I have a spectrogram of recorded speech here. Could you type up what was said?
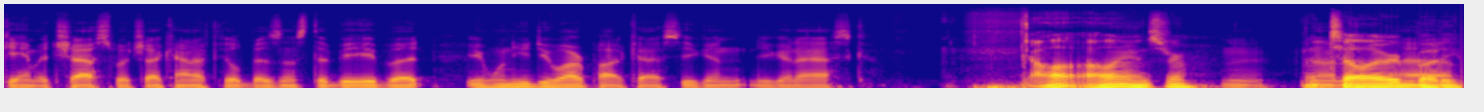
game of chess, which I kind of feel business to be. But when you do our podcast, you can you can ask. I'll, I'll answer. Yeah, I no, tell no, uh, everybody.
